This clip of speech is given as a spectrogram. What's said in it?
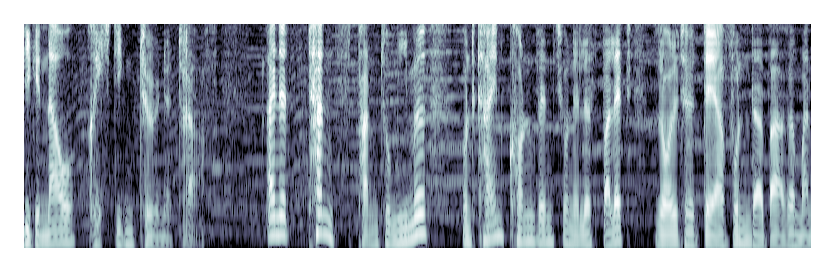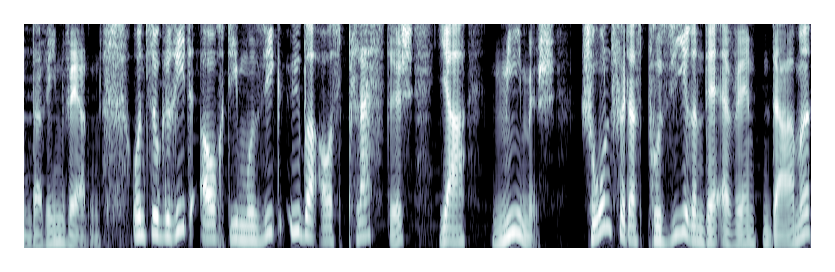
die genau richtigen Töne traf. Eine Tanzpantomime und kein konventionelles Ballett sollte der wunderbare Mandarin werden. Und so geriet auch die Musik überaus plastisch, ja mimisch Schon für das Posieren der erwähnten Dame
